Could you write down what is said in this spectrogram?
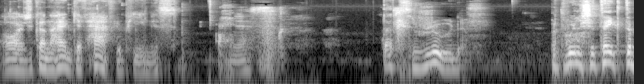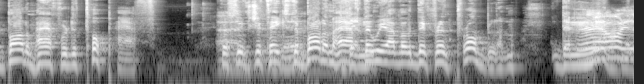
Oh, you're gonna get half your penis. Yes. that's rude. But will she take the bottom half or the top half? Because Uh, if she takes the, the- bottom half, the- then we have a different problem. The Oh middle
